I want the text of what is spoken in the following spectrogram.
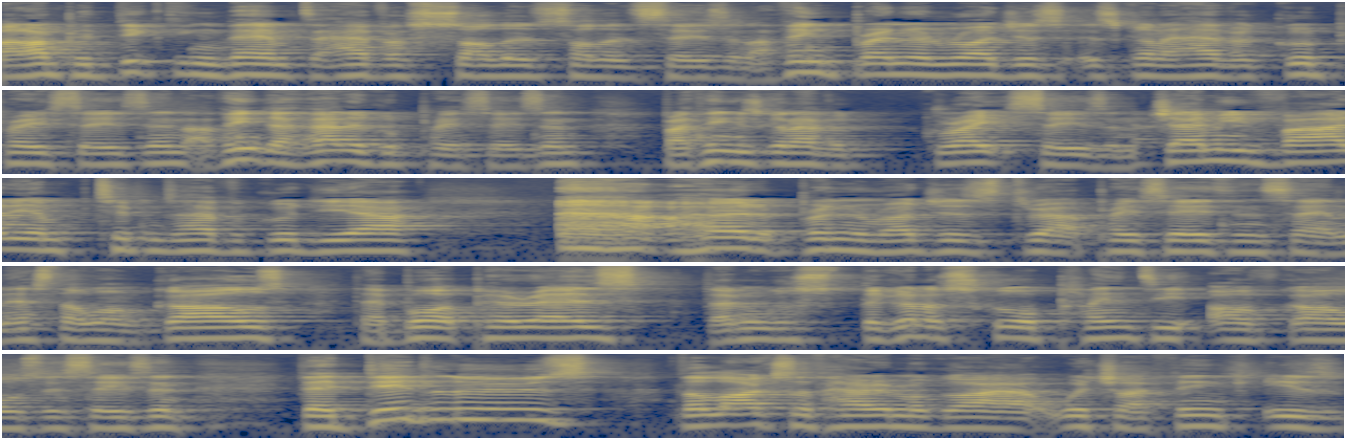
but I'm predicting them to have a solid, solid season. I think Brendan Rodgers is going to have a good preseason. I think they've had a good preseason, but I think he's going to have a great season. Jamie Vardy, I'm tipping to have a good year. I heard Brendan Rodgers throughout preseason saying Leicester want goals. They bought Perez. They're going to score plenty of goals this season. They did lose the likes of Harry Maguire, which I think is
